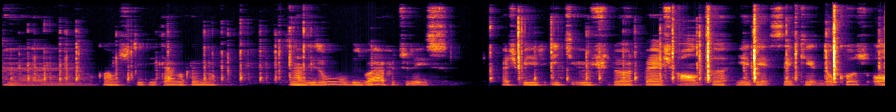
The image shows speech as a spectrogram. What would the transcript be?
e, City değiller. Bakalım neredeyiz? Oo, biz bayağı kötüdeyiz. 5, 1, 2, 3, 4, 5, 6, 7, 8, 9, 10.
